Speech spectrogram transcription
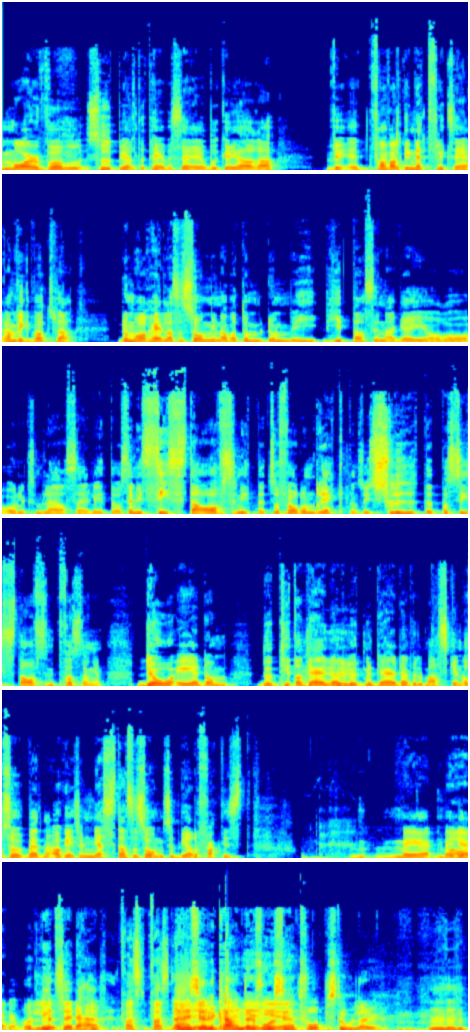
Marvel superhjälte-tv-serier brukar göra. Eh, framförallt i Netflix-eran, vilket var typ de har hela säsongen av att de, de hittar sina grejer och, och liksom lär sig lite. Och sen i sista avsnittet så får de dräkten, så i slutet på sista avsnittet första säsongen, då är de, då tittar Daredevil upp med Daredevil-masken och så vet man, okej, okay, så nästa säsong så blir det faktiskt med, med ja. Daredevil. Och lite så är det här. Fast, fast Alicia Vikander får sina två pistoler. Mm.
